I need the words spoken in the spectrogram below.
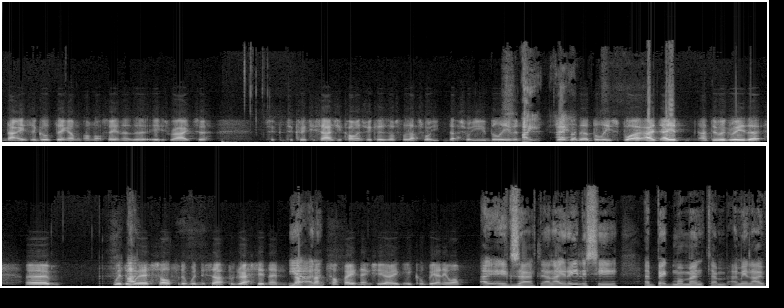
that is a good thing. I'm, I'm not saying that, that it's right to to, to criticise your comments because obviously that's what you, that's what you believe in. I- They've got their beliefs, but I I, I, I do agree that. Um, with the I- way Salford and Widnes are progressing, then Yeah, that, that top eight next year, it, it could be anyone. I, exactly, and I really see a big momentum. I mean, I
